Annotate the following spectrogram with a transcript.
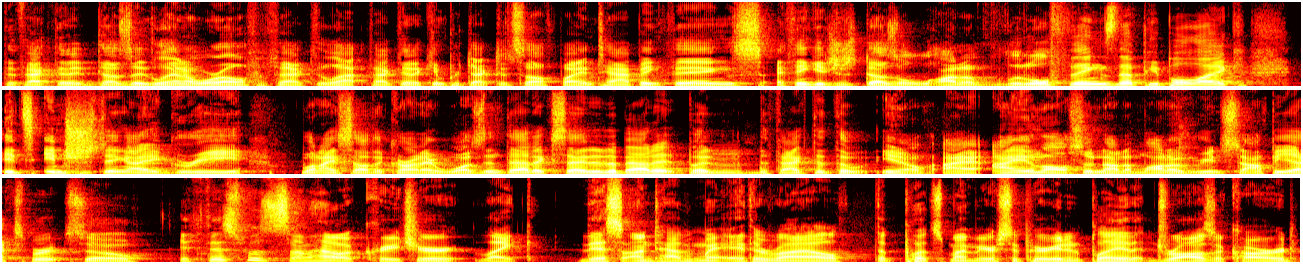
the fact that it does a Llanowar Elf effect, the fact that it can protect itself by untapping things, I think it just does a lot of little things that people like. It's interesting. I agree. When I saw the card, I wasn't that excited about it, but Hmm. the fact that the you know I, I am also not a mono green stompy expert, so if this was somehow a creature like this untapping my Aether Vial that puts my Mirror Superior into play that draws a card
